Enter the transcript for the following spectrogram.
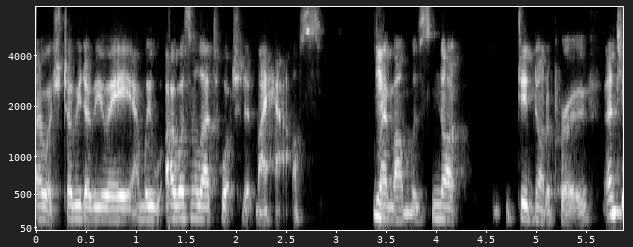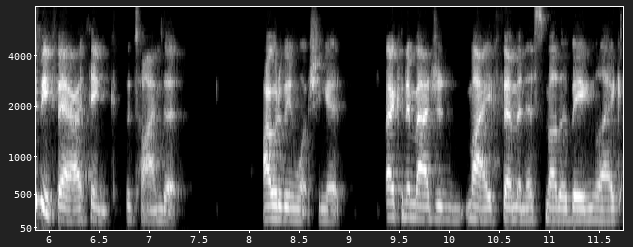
I watched WWE, and we, I wasn't allowed to watch it at my house. Yeah. My mum was not, did not approve. And to be fair, I think the time that I would have been watching it, I can imagine my feminist mother being like,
